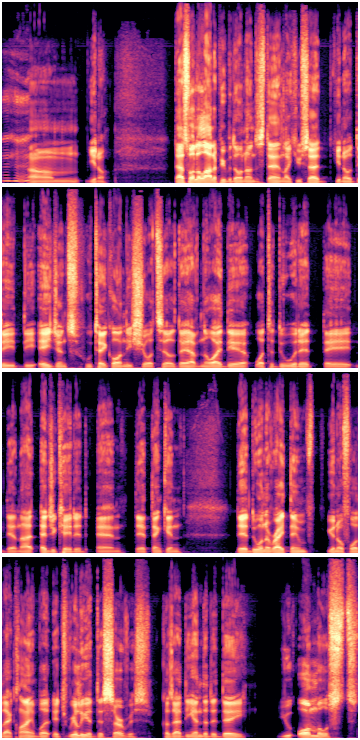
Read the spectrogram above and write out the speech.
Mm-hmm. Um, you know, that's what a lot of people don't understand. Like you said, you know, the the agents who take on these short sales, they have no idea what to do with it. They they're not educated and they're thinking they're doing the right thing, you know, for that client, but it's really a disservice because at the end of the day, you almost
